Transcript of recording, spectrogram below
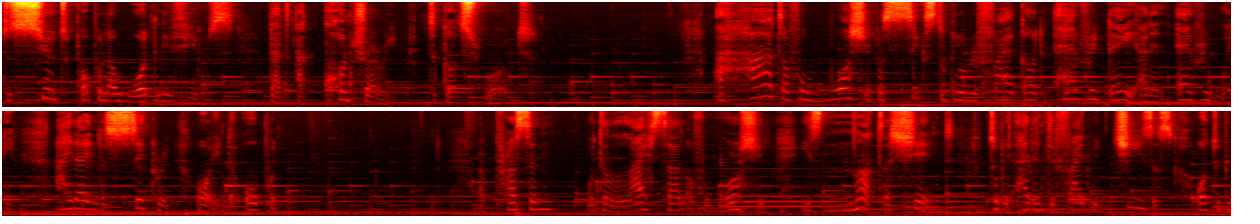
to suit popular worldly views that are contrary to God's word. A heart of a worshiper seeks to glorify God every day and in every way, either in the secret or in the open. A person with a lifestyle of worship is not ashamed to be identified with Jesus or to be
